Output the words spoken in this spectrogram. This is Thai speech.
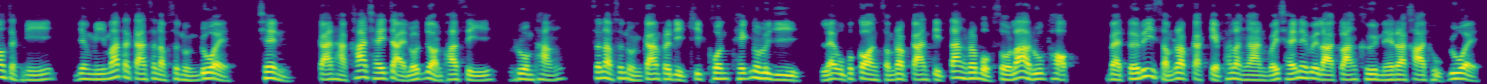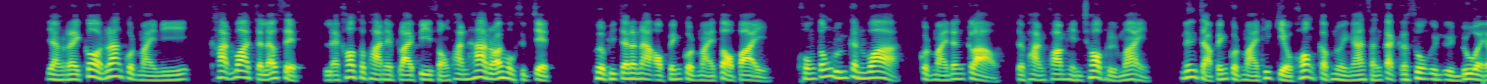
นอกจากนี้ยังมีมาตรการสนับสนุนด้วย เช่น การหักค่าใช้จ่ายลดหย่อนภาษี รวมทั้งสนับสนุนการประดิษฐ์คิดค้นเทคโนโลยี และอุปกรณ์สำหรับการติดตั้งระบบโซลาร์รูฟท็อปแบตเตอรี่สำหรับกักเก็บพลังงานไว้ใช้ในเวลากลางคืนในราคาถูกด้วย อย่างไรก็ร่างกฎหมายนี้คาดว่าจะแล้วเสร็จ และเข้าสภาในปลายปี 2567 เพื่อพิจารณาออกเป็นกฎหมายต่อไป คงต้องลุ้นกันว่ากฎหมายดังกล่าว จะผ่านความเห็นชอบหรือไม่ เนื่องจากเป็นกฎหมายที่เกี่ยวข้องกับหน่วยงานสังกัดกระทรวงอื่น ๆ ด้วย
